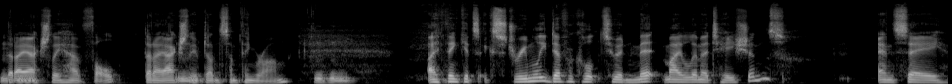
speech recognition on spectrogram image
that I Mhm, actually have fault, that I actually Mhm. have done something wrong. mhm. I think it's extremely difficult to admit my limitations and say,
